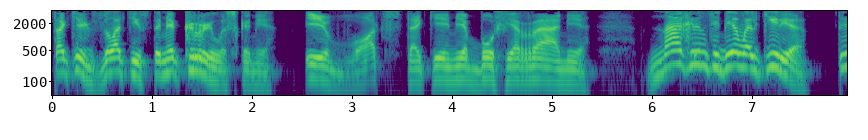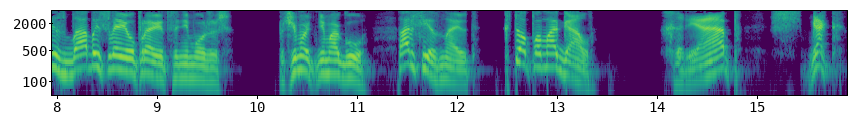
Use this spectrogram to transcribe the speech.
таких с золотистыми крылышками. И вот с такими буферами. Нахрен тебе, Валькирия? Ты с бабой своей управиться не можешь. Почему это не могу? А все знают. Кто помогал? Хряп, шмяк.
